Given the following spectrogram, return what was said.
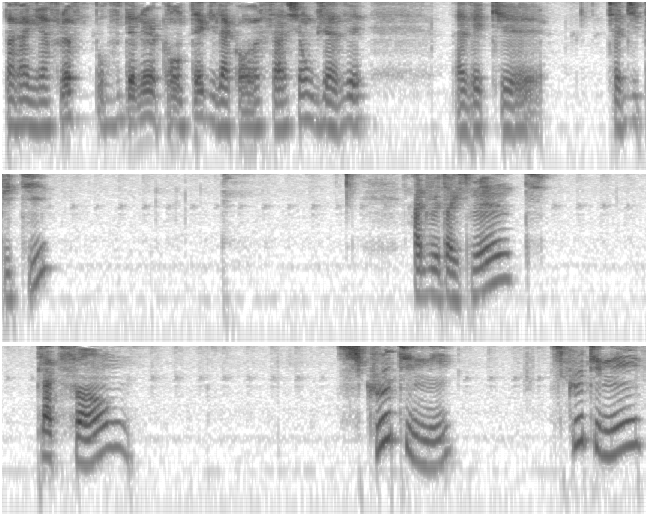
paragraphe-là pour vous donner un contexte de la conversation que j'avais avec euh, ChatGPT. Advertisement, plateforme, scrutiny, scrutiny,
